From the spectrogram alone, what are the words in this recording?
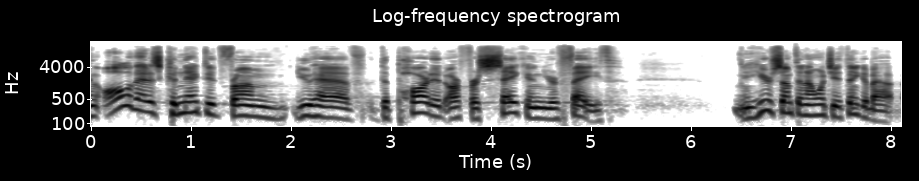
And all of that is connected from you have departed or forsaken your faith. And here's something I want you to think about.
